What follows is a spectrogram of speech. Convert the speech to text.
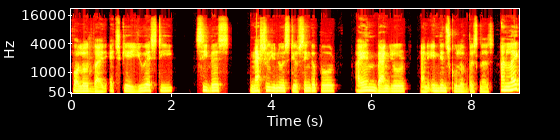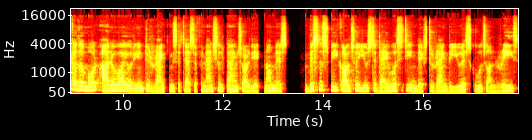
followed by HKUST, CEIBS, National University of Singapore, IIM Bangalore, and Indian School of Business. Unlike other more ROI oriented rankings such as the Financial Times or The Economist, Business Week also used a diversity index to rank the US schools on race,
